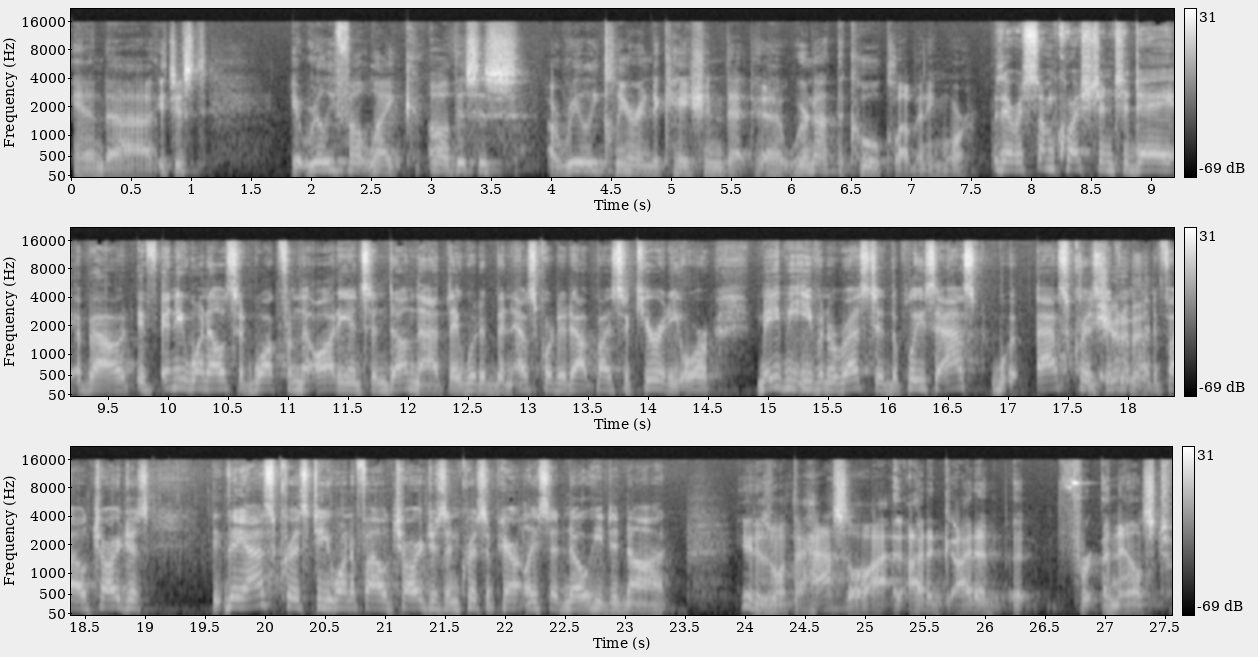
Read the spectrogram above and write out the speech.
And uh, it just, it really felt like, oh, this is a really clear indication that uh, we're not the cool club anymore. There was some question today about if anyone else had walked from the audience and done that, they would have been escorted out by security or maybe even arrested. The police asked asked Chris if he wanted to file charges. They asked Chris, "Do you want to file charges?" And Chris apparently said no, he did not. He doesn't want the hassle. I, I'd, have, I'd have uh, for announced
